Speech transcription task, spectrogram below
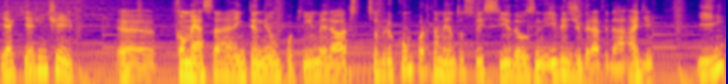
E aqui a gente uh, começa a entender um pouquinho melhor sobre o comportamento suicida, os níveis de gravidade e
